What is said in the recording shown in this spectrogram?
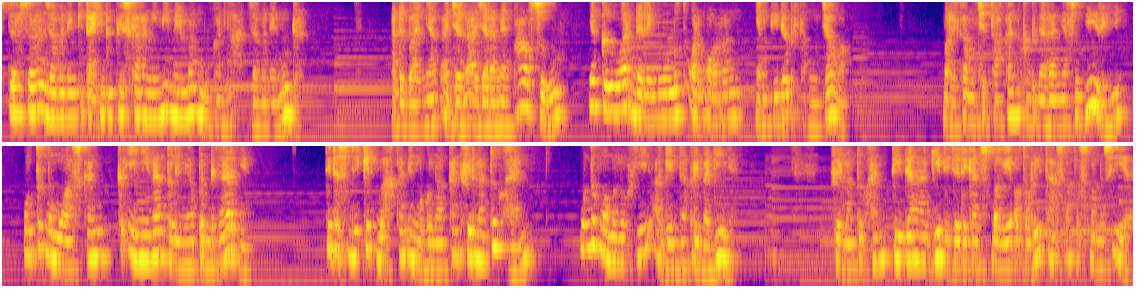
Saudara-saudara, zaman yang kita hidupi sekarang ini memang bukanlah zaman yang mudah. Ada banyak ajaran-ajaran yang palsu yang keluar dari mulut orang-orang yang tidak bertanggung jawab. Mereka menciptakan kebenarannya sendiri untuk memuaskan keinginan telinga pendengarnya. Tidak sedikit bahkan yang menggunakan firman Tuhan untuk memenuhi agenda pribadinya. Firman Tuhan tidak lagi dijadikan sebagai otoritas atas manusia,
